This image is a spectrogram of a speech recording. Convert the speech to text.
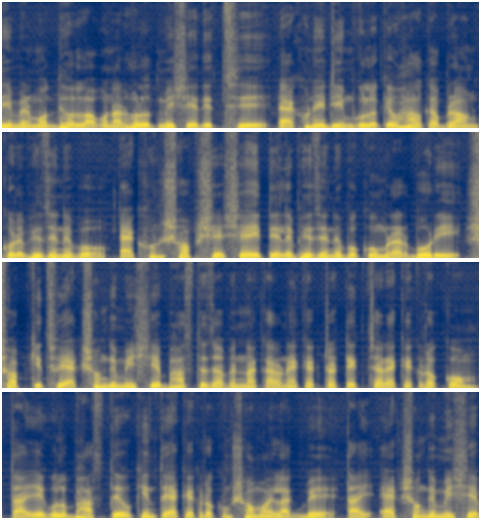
ডিমের মধ্যেও লবণ আর হলুদ মিশিয়ে দিচ্ছি। এখন এই ডিমগুলোকেও হালকা ব্রাউন করে ভেজে নেব। এখন সব শেষে এই তেলে ভেজে নেব কুমড়ার বড়ি। সবকিছু একসঙ্গে মিশিয়ে ভাজতে যাবেন না, কারণ এক একটা টেক্সচার এক এক রকম। তাই এগুলো ভাজতেও কিন্তু এক এক রকম সময় লাগবে। তাই একসঙ্গে মিশিয়ে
